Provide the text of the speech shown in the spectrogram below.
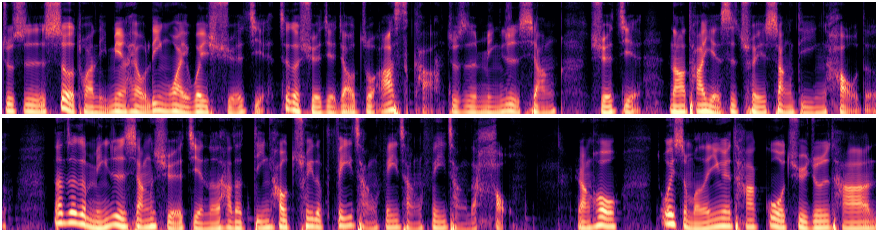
就是社团里面，还有另外一位学姐，这个学姐叫做阿斯卡，就是明日香学姐，然后她也是吹上低音号的。那这个明日香学姐呢，她的低音号吹得非常非常非常的好。然后为什么呢？因为她过去就是她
